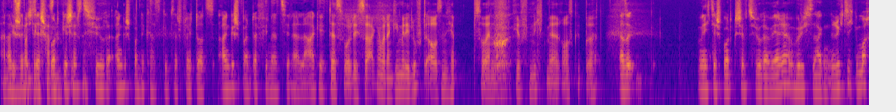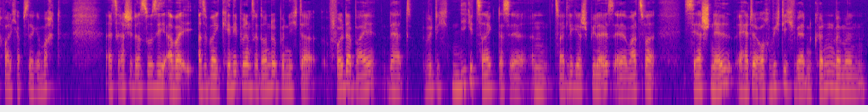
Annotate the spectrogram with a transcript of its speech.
angespannte also wenn ich der Sportgeschäftsführer, angespannte Kassen gibt es vielleicht dort angespannter finanzieller Lage. Das wollte ich sagen, aber dann ging mir die Luft aus und ich habe so einen Begriff nicht mehr rausgebracht. Also wenn ich der Sportgeschäftsführer wäre, würde ich sagen, richtig gemacht, weil ich habe es ja gemacht, als Rashid das so sehe. Aber also bei Kenny Prince Redondo bin ich da voll dabei. Der hat wirklich nie gezeigt, dass er ein Zweitligaspieler ist. Er war zwar sehr schnell, er hätte auch wichtig werden können, wenn man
